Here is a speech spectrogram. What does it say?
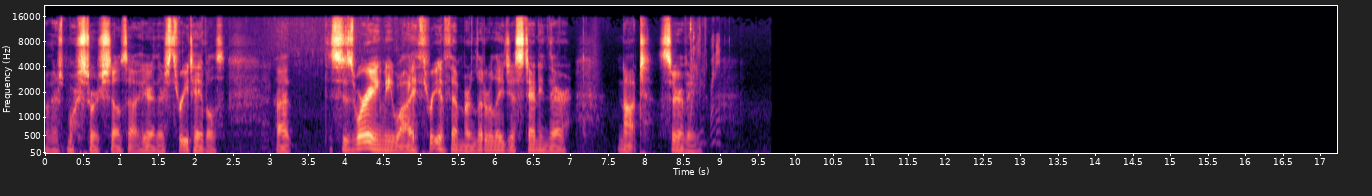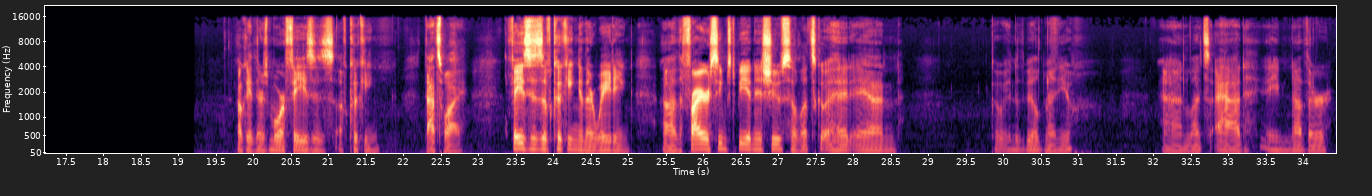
Oh, there's more storage shelves out here. There's three tables. Uh, this is worrying me why three of them are literally just standing there, not serving. Okay, there's more phases of cooking. That's why phases of cooking and they're waiting. Uh, the fryer seems to be an issue, so let's go ahead and go into the build menu. And let's add another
